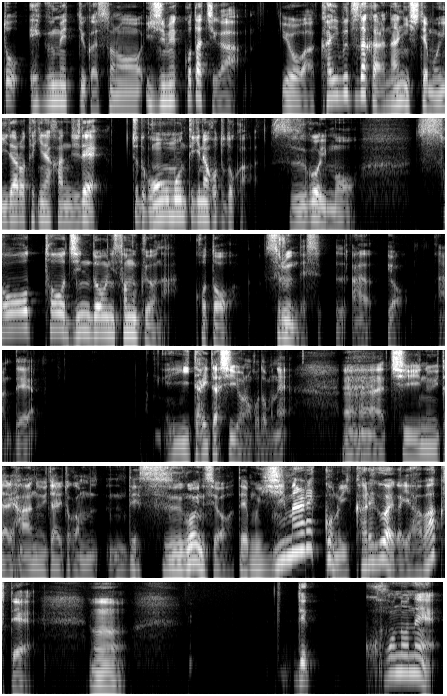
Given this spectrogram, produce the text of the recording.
とえぐめっていうか、その、いじめっ子たちが、要は怪物だから何してもいいだろう的な感じで、ちょっと拷問的なこととか、すごいもう、相当人道に背くようなことをするんですあよ。あで、痛々しいようなこともね、えー血抜いたり歯抜いたりとかもですごいんですよ。でもういじめられっ子の怒り具合がやばくて、うん。で、このね、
